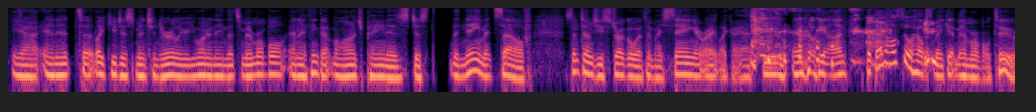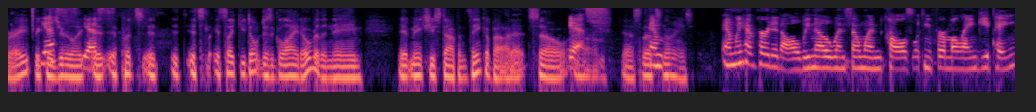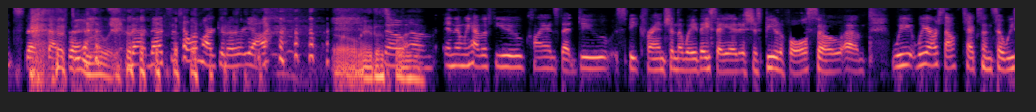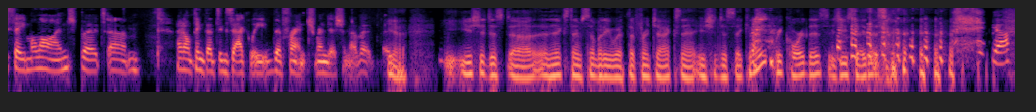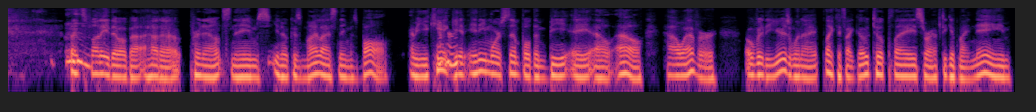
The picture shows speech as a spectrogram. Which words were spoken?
Yeah, and it uh, like you just mentioned earlier, you want a name that's memorable, and I think that Melange Paint is just the name itself. Sometimes you struggle with, am I saying it right? Like I asked you early on, but that also helps make it memorable too, right? Because yes, you're like, yes. it, it, puts it, it, it's it's like you don't just glide over the name; it makes you stop and think about it. So yes, um, yeah, so that's and, nice and we have heard it all. We know when someone calls looking for Melange paints, that that's a, really? that, that's a telemarketer. Yeah. Oh man, that's so, funny. Um, and then we have a few clients that do speak French, and the way they say it is just beautiful. So um, we we are South Texan, so we say melange, but um, I don't think that's exactly the French rendition of it. But. Yeah. You should just uh, the next time somebody with a French accent, you should just say, "Can I record this as you say this?" yeah, that's funny though about how to pronounce names, you know, because my last name is Ball. I mean, you can't mm-hmm. get any more simple than B A L L. However, over the years, when I like, if I go to a place or I have to give my name,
